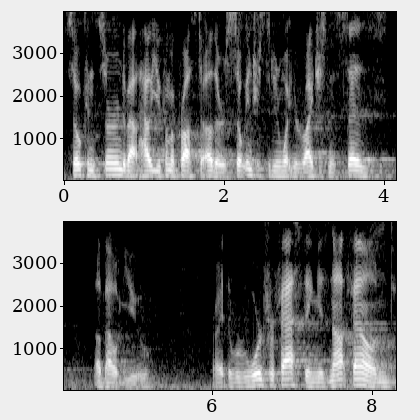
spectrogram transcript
so concerned about how you come across to others, so interested in what your righteousness says about you. Right? The reward for fasting is not found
